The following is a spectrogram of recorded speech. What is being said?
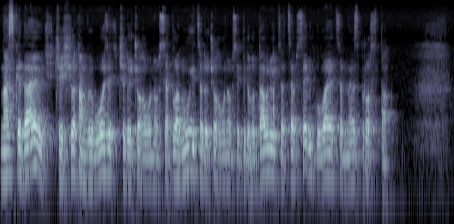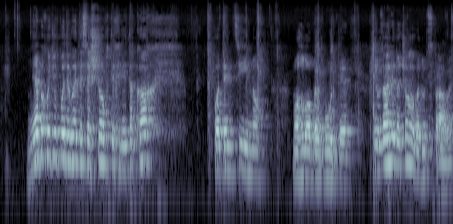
Нас кидають, чи що там вивозять, чи до чого воно все планується, до чого воно все підготавлюється. Це все відбувається неспроста. Я би хотів подивитися, що в тих літаках потенційно могло би бути. І взагалі до чого ведуть справи.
